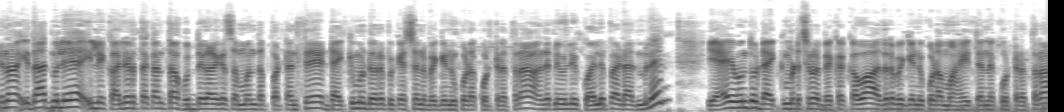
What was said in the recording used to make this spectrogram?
ಇನ್ನು ಇದಾದಮೇಲೆ ಇಲ್ಲಿ ಖಾಲಿರ್ತಕ್ಕಂಥ ಹುದ್ದೆಗಳಿಗೆ ಸಂಬಂಧಪಟ್ಟಂತೆ ಡಾಕ್ಯುಮೆಂಟ್ ವೆರಿಫಿಕೇಶನ್ ಬಗ್ಗೆನೂ ಕೂಡ ಕೊಟ್ಟಿರ್ತಾರೆ. ಅಂದರೆ ನೀವು ಇಲ್ಲಿ ಕ್ವಾಲಿಫೈಡ್ ಆದಮೇಲೆ ಯಾವ ಒಂದು ಡಾಕ್ಯುಮೆಂಟ್ಸ್ಗಳು ಬೇಕಾಗವ ಅದರ ಬಗ್ಗೆನೂ ಕೂಡ ಮಾಹಿತಿಯನ್ನು ಕೊಟ್ಟಿರ್ತಾರೆ.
